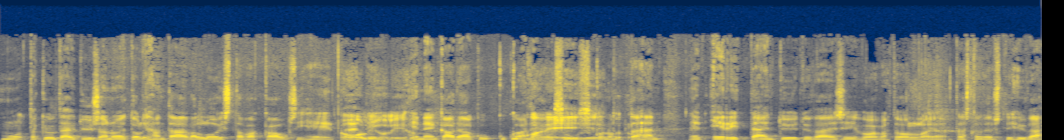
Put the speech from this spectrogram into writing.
mutta kyllä täytyy sanoa, että olihan tämä aivan loistava kausi heiltä. Oli, oli ihan. Ennen kaudella, kun kukaan, kukaan ei olisi ei, uskonut ei, tähän, että erittäin tyytyväisiä voivat olla ja tästä on tietysti hyvä,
